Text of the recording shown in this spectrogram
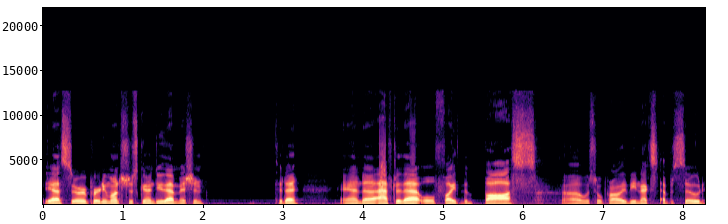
yeah, so we're pretty much just gonna do that mission today, and uh, after that we'll fight the boss, uh, which will probably be next episode.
